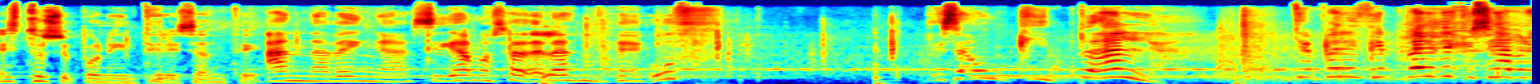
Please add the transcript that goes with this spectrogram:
Esto se pone interesante. Anda, venga, sigamos adelante. Uf, pesa un quital. Ya parece, parece que se abre.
